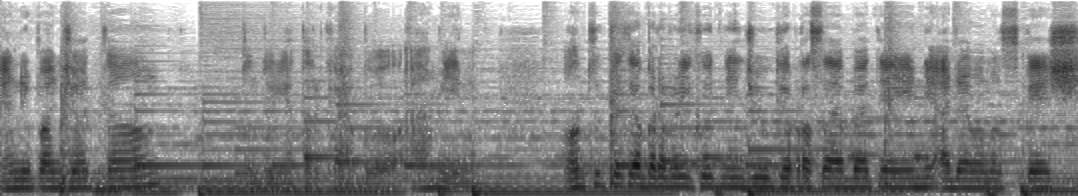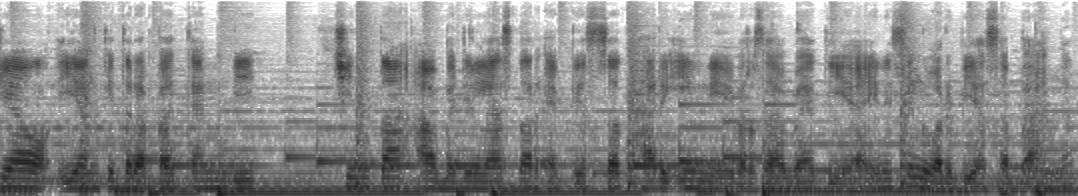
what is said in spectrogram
Yang dipanjatkan Tentunya terkabul. Amin. Untuk ke kabar berikutnya juga persahabat ya ini ada momen spesial yang kita dapatkan di Cinta Abadi Lesnar episode hari ini Persahabat ya, ini sih luar biasa banget.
